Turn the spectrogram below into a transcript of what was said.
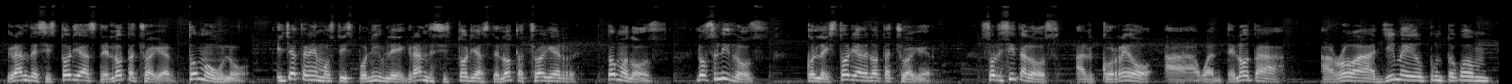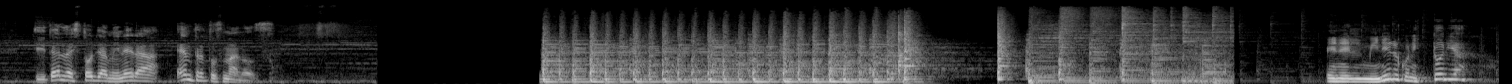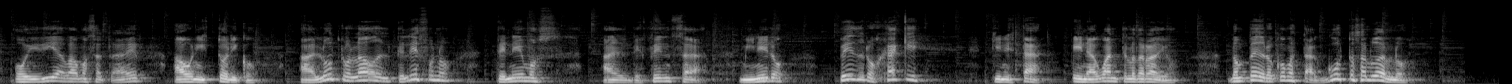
Grandes historias de Lota Schwager, tomo 1. Y ya tenemos disponible Grandes historias de Lota Schwager, tomo 2. Los libros con la historia de Lota Schwager. Solicítalos al correo aguantelota.gmail.com y ten la historia minera entre tus manos. En el Minero con Historia, hoy día vamos a traer a un histórico. Al otro lado del teléfono tenemos al defensa minero Pedro Jaque quien está en Aguante Lota Radio. Don Pedro, ¿cómo está? Gusto saludarlo.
